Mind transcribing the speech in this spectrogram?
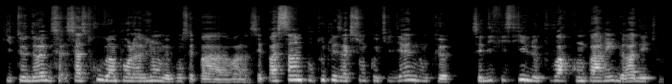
qui te donnent. Ça, se trouve hein, pour l'avion, mais bon, c'est pas voilà, c'est pas simple pour toutes les actions quotidiennes, donc euh, c'est difficile de pouvoir comparer, grader tout.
